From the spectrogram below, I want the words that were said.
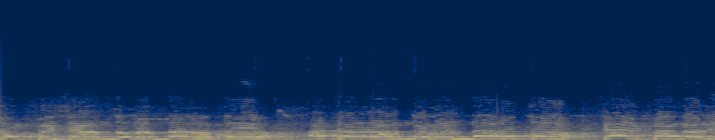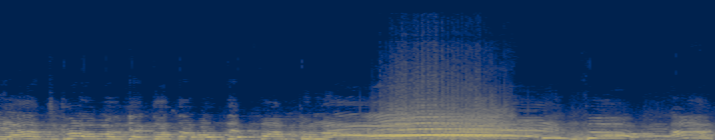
চব্বিশে আন্দোলন না হতো, আঠারো আন্দোলন না হতো, এই বাঙালি আজকেও আমাকে কথা বলতে পারতো না। কিন্তু আজ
